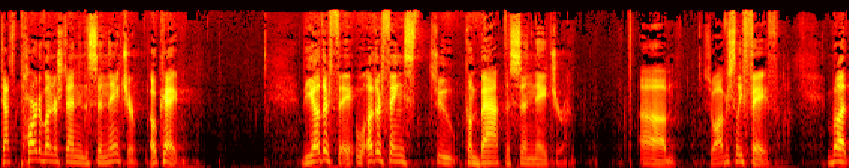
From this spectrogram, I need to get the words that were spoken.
that's part of understanding the sin nature. Okay. The other, thing, other things to combat the sin nature. Um, so obviously faith. But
